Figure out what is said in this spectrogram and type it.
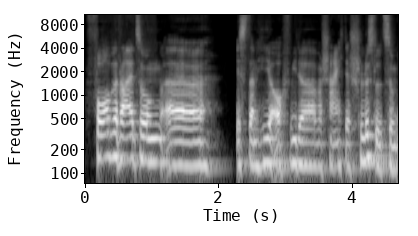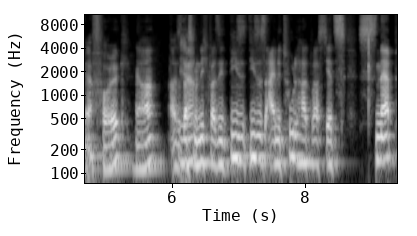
Vorbereitung äh, ist dann hier auch wieder wahrscheinlich der Schlüssel zum Erfolg. Ja, also dass ja. man nicht quasi diese, dieses eine Tool hat, was jetzt Snap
